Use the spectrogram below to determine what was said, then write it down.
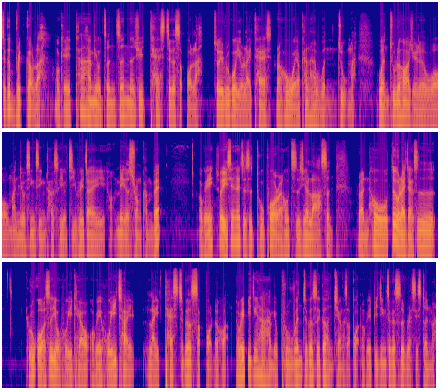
这个 breakout 啦，OK，它还没有真正的去 test 这个 support 啦，所以如果有来 test，然后我要看它稳住嘛，稳住的话，我觉得我蛮有信心，它是有机会再 make a strong comeback，OK，所以现在只是突破，然后直接拉升，然后对我来讲是，如果是有回调，OK，回踩来 test 这个 support 的话，OK，毕竟它还没有 proven 这个是一个很强的 support，OK，毕竟这个是 resistant 嘛，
